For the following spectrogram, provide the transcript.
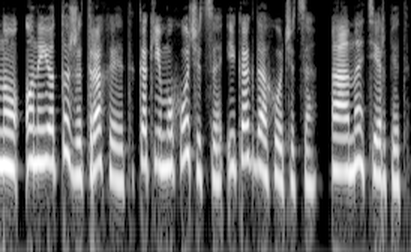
Но он ее тоже трахает, как ему хочется и когда хочется, а она терпит.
